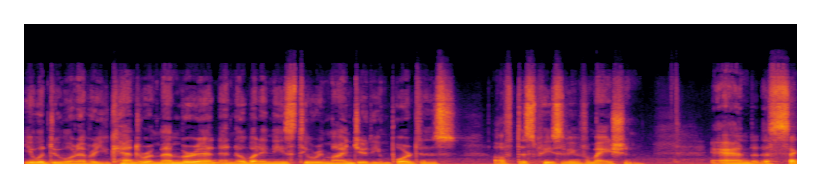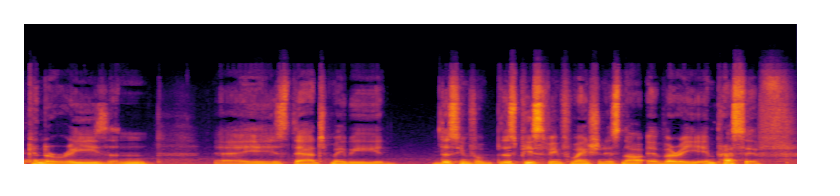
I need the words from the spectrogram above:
you would do whatever you can to remember it, and nobody needs to remind you the importance of this piece of information. And the second reason is that maybe this info, this piece of information is not uh, very impressive.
